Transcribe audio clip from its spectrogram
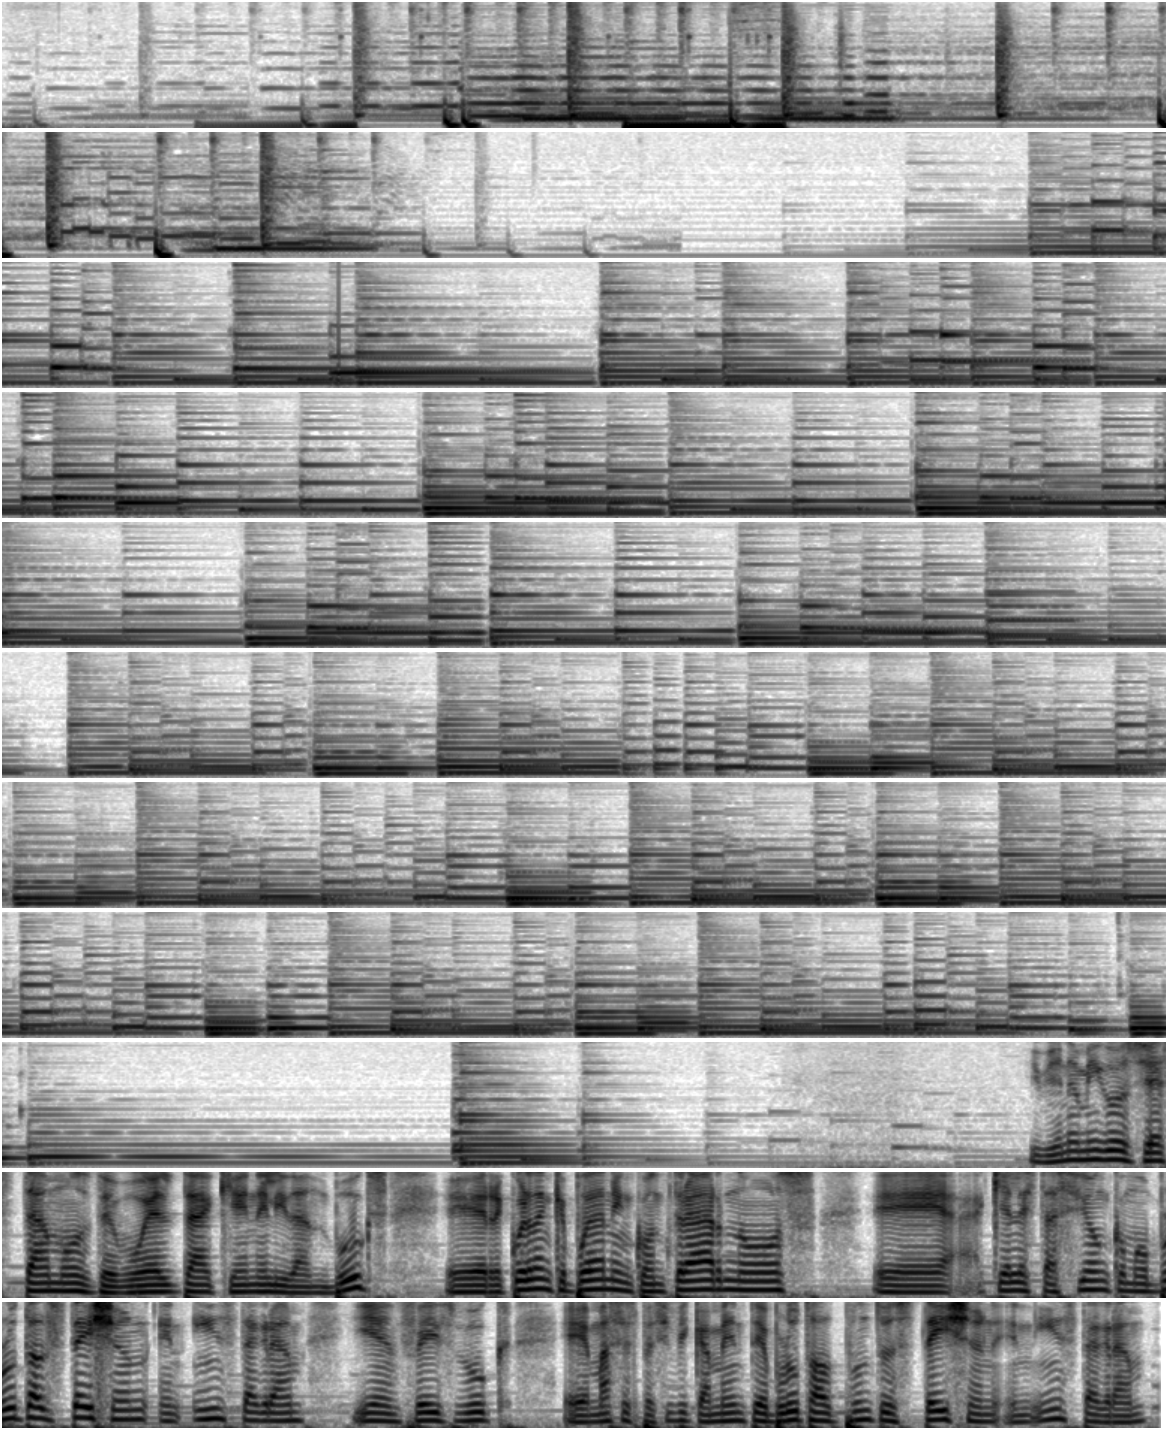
Ya estamos de vuelta aquí en Elidan Books. Eh, recuerden que puedan encontrarnos eh, aquí a la estación como Brutal Station en Instagram y en Facebook, eh, más específicamente brutal.station en Instagram.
